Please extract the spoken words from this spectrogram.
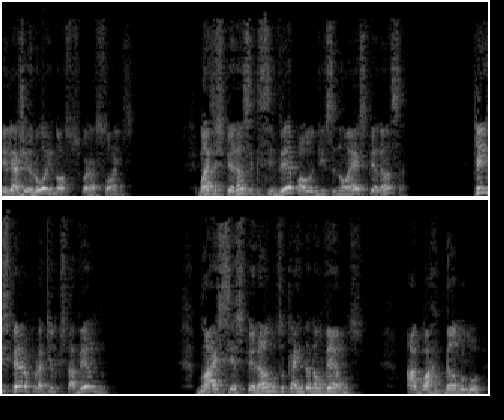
Ele a gerou em nossos corações. Mas esperança que se vê, Paulo disse, não é esperança. Quem espera por aquilo que está vendo? Mas se esperamos o que ainda não vemos, aguardamos-lo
